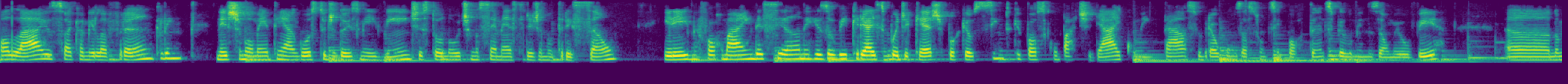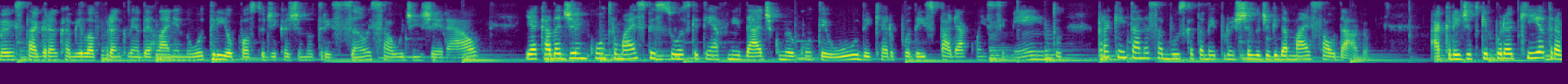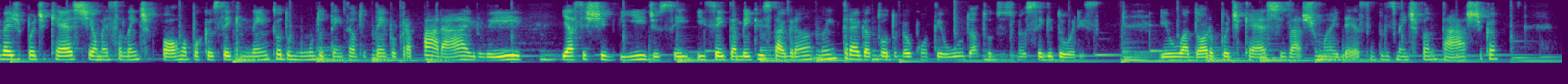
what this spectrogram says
Olá, eu sou a Camila Franklin. Neste momento, em agosto de 2020, estou no último semestre de nutrição. Irei me formar ainda esse ano e resolvi criar esse podcast porque eu sinto que posso compartilhar e comentar sobre alguns assuntos importantes, pelo menos ao meu ver. Uh, no meu Instagram, Camila Franklin Nutri, eu posto dicas de nutrição e saúde em geral. E a cada dia eu encontro mais pessoas que têm afinidade com o meu conteúdo e quero poder espalhar conhecimento para quem está nessa busca também por um estilo de vida mais saudável. Acredito que por aqui, através de podcast, é uma excelente forma, porque eu sei que nem todo mundo tem tanto tempo para parar e ler e assistir vídeos, e sei também que o Instagram não entrega todo o meu conteúdo a todos os meus seguidores. Eu adoro podcasts, acho uma ideia simplesmente fantástica.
